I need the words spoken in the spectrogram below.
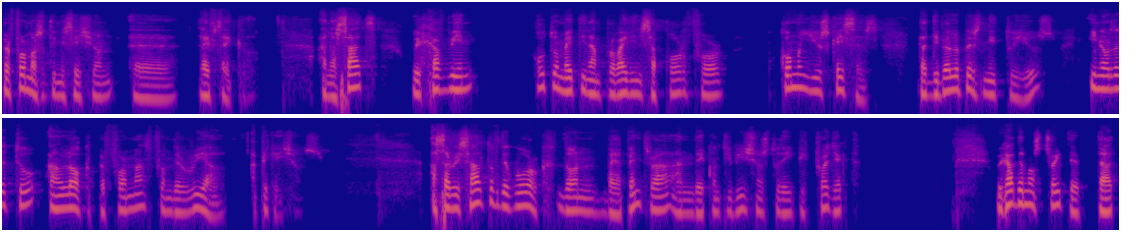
performance optimization uh, lifecycle. And as such, we have been automating and providing support for common use cases that developers need to use in order to unlock performance from the real applications. As a result of the work done by Appentra and the contributions to the EPEEC project, we have demonstrated that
